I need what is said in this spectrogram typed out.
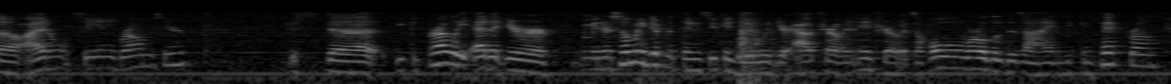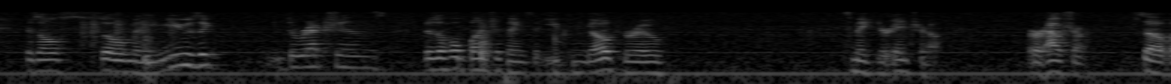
So I don't see any problems here. Just, uh, you could probably edit your, I mean there's so many different things you can do with your outro and intro. It's a whole world of design you can pick from. There's also so many music directions. There's a whole bunch of things that you can go through to make your intro or outro. So,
